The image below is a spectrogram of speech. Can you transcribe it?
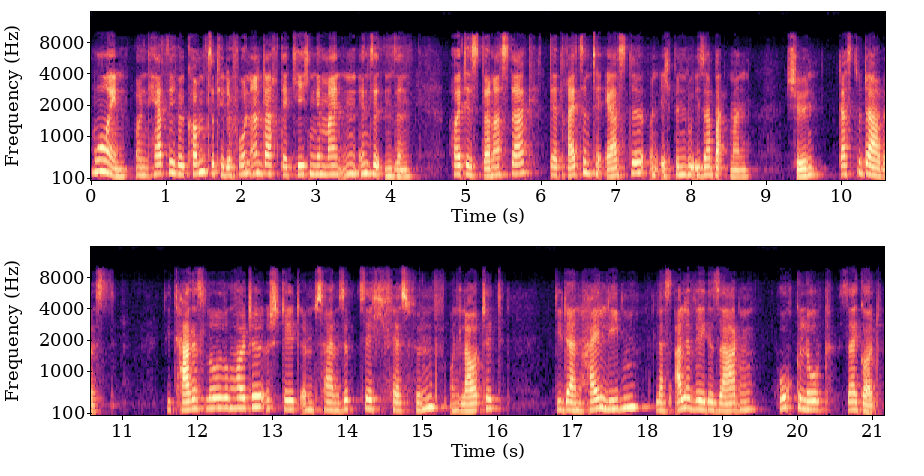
Moin und herzlich willkommen zur Telefonandacht der Kirchengemeinden in Sittensen. Heute ist Donnerstag, der 13.01. und ich bin Luisa Backmann. Schön, dass du da bist. Die Tageslosung heute steht im Psalm 70, Vers 5 und lautet: Die dein Heil lieben, lass alle Wege sagen, hochgelobt sei Gott.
